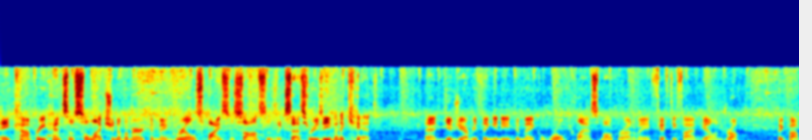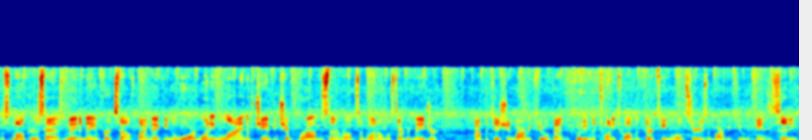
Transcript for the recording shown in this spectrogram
a comprehensive selection of American made grills, spices, sauces, accessories, even a kit that gives you everything you need to make a world class smoker out of a 55 gallon drum. Big Papa Smokers has made a name for itself by making award winning line of championship rubs. Their rubs have won almost every major competition barbecue event, including the 2012 and 13 World Series of Barbecue in Kansas City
